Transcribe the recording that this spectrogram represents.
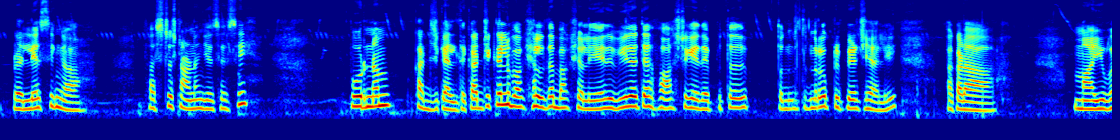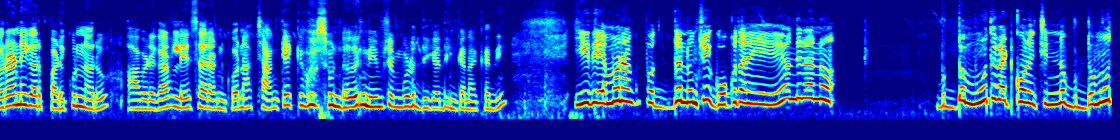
ఇప్పుడు వెళ్ళేసి ఇంకా ఫస్ట్ స్నానం చేసేసి పూర్ణం కజ్జికాయలతో కజ్జికాయలు భక్షాలు భక్షాలు. ఏది వీలైతే ఫాస్ట్గా ఏది అయిపోతుందో తొందర తొందరగా ప్రిపేర్ చేయాలి. అక్కడ మా యువరాణి గారు పడుకున్నారు. ఆవిడ గారు లేసారనుకో నా చంకెక్కి కూర్చుంటుంది. నిమిషం కూడా దిగదు ఇంకా నాకు అది. ఇదేమో నాకు పొద్దు నుంచి గోకుతనే ఉంది నన్ను. బుడ్డ మూత పెట్టుకొని చిన్న బుడ్డ మూత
